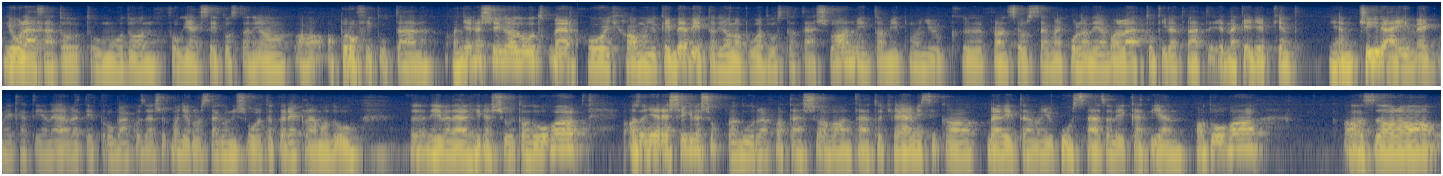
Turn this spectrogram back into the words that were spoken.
jól átlátható módon fogják szétosztani a, a, a profit után a nyereségadót, mert hogy ha mondjuk egy bevételi alapú adóztatás van, mint amit mondjuk Franciaország meg Hollandiában láttunk, illetve hát ennek egyébként ilyen csírái, meg, meg hát ilyen elvetét próbálkozások Magyarországon is voltak a reklámadó néven elhíresült adóval, az a nyerességre sokkal durvább hatással van, tehát hogyha elviszik a bevétel mondjuk 20%-át ilyen adóval, azzal a,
